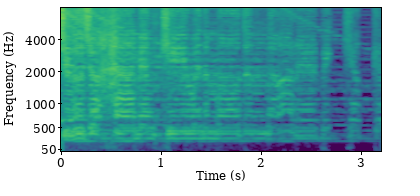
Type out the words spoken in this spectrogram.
주저하면 기회는 모두 너를 비켜가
